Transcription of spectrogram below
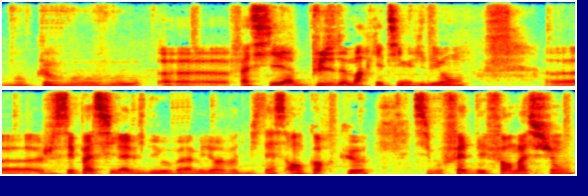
vous, que vous vous euh, fassiez plus de marketing vidéo. je sais pas si la vidéo va améliorer votre business, encore que si vous faites des formations,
